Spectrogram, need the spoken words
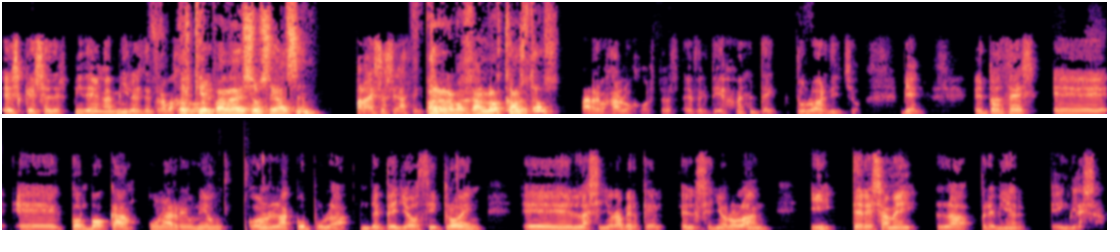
es que se despiden a miles de trabajadores. Es que para eso se hacen. Para eso se hacen. Para rebajar los costos. Para rebajar los costos, efectivamente. Tú lo has dicho. Bien. Entonces, eh, eh, convocan una reunión con la cúpula de Peugeot Citroën, eh, la señora Merkel, el señor Hollande y Theresa May, la premier inglesa.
